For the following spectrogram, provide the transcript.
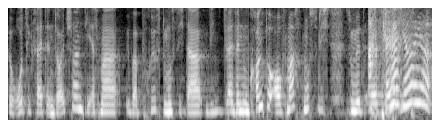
Erotikseite in Deutschland, die erstmal überprüft. Du musst dich da, wie, wenn du ein Konto aufmachst, musst du dich so mit Ach, äh, Face, ja, ja,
